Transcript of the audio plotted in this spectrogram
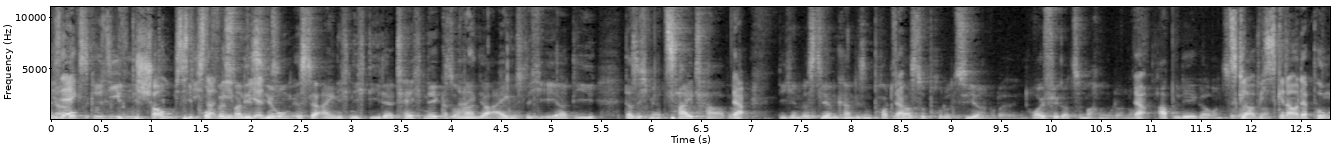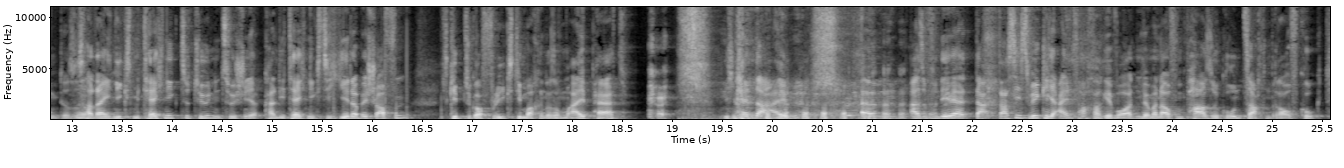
Diese exklusiven Shows, die, die die dann geben wird. Professionalisierung ist ja eigentlich nicht die der Technik, sondern ja eigentlich eher die, dass ich mehr Zeit habe, Ja. die ich investieren kann, diesen Podcast Ja. zu produzieren oder ihn häufiger zu machen oder noch Ja. Ableger und so Das glaube weiter. ich ist genau der Punkt. Also es hat eigentlich nichts mit Technik zu tun. Inzwischen kann die Technik sich jeder beschaffen. Es gibt sogar Freaks, die machen das auf dem iPad. Ich kenne da einen. ähm, also von dem her, da, das ist wirklich einfacher geworden, wenn man auf ein paar so Grundsachen drauf guckt.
